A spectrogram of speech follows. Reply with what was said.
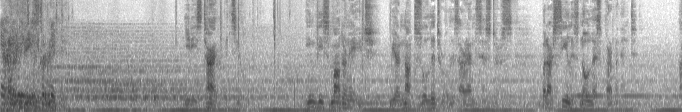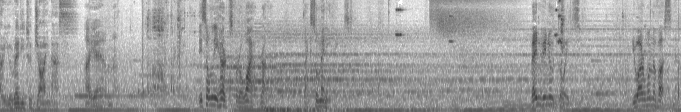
Everything is permitted. It is time, Ezio. In this modern age, we are not so literal as our ancestors, but our seal is no less permanent. Are you ready to join us? I am. This only hurts for a while, brother. Like so many things. Benvenuto, Ezio. You are one of us now.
